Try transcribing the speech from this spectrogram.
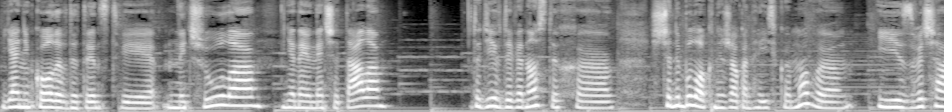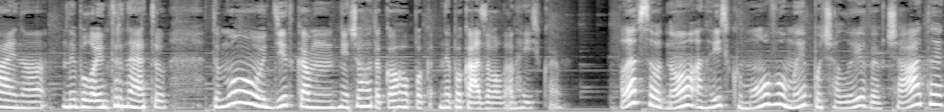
я ніколи в дитинстві не чула, я нею не читала. Тоді, в 90-х, е, ще не було книжок англійською мовою, і, звичайно, не було інтернету, тому діткам нічого такого не показували англійською. Але все одно англійську мову ми почали вивчати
